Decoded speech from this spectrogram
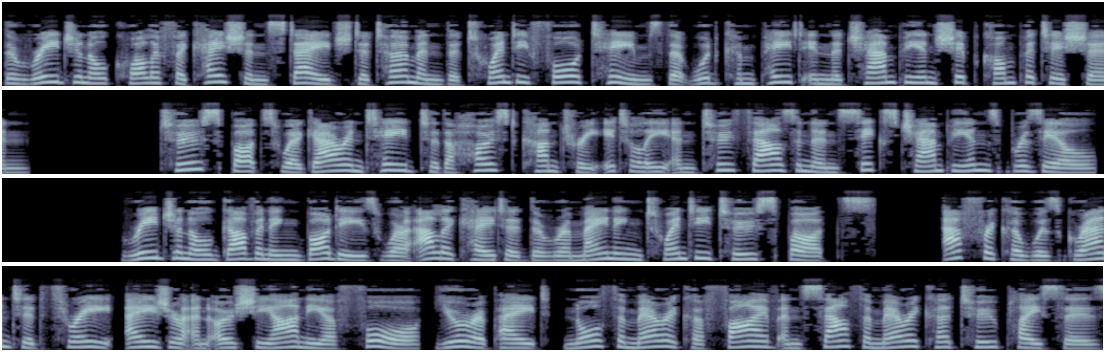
The regional qualification stage determined the 24 teams that would compete in the championship competition. Two spots were guaranteed to the host country Italy and 2006 champions Brazil. Regional governing bodies were allocated the remaining 22 spots. Africa was granted 3, Asia and Oceania 4, Europe 8, North America 5 and South America 2 places.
